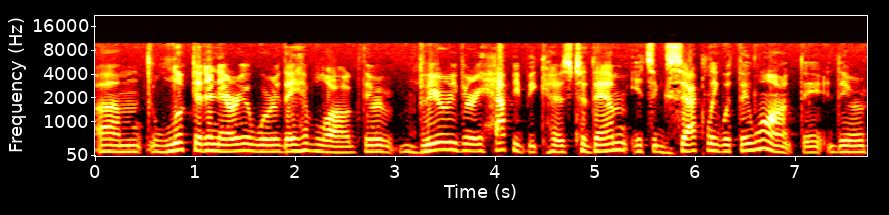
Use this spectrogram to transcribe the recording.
um, looked at an area where they have logged. They're very, very happy because to them it's exactly what they want. They, they're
